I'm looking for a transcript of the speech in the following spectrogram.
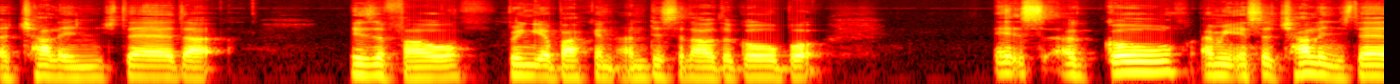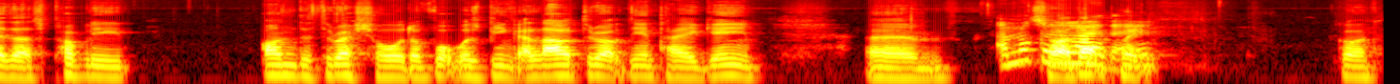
a challenge there that is a foul, bring it back and, and disallow the goal. But it's a goal, I mean, it's a challenge there that's probably on the threshold of what was being allowed throughout the entire game. Um, I'm not gonna at lie though. point- go on.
